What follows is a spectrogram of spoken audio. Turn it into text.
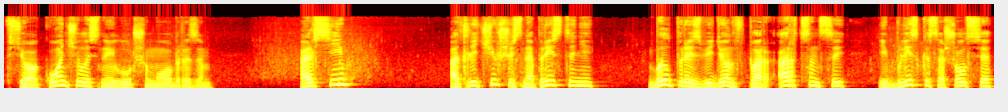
все окончилось наилучшим образом? Альсим, отличившись на пристани, был произведен в пар Арценцы и близко сошелся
